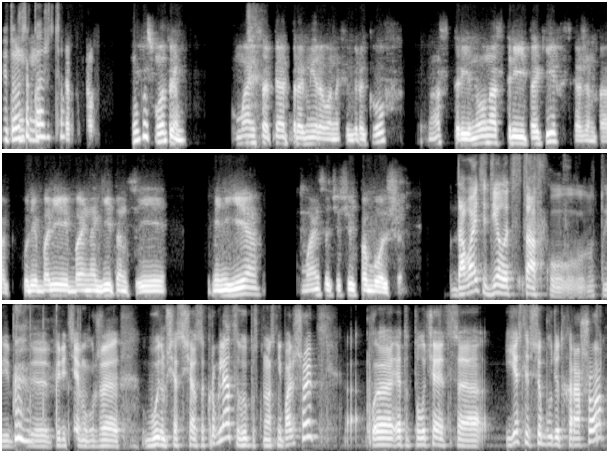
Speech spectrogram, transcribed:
Мне тоже так кажется. Ну, посмотрим. У Майнца пять травмированных игроков. У нас три. Ну, у нас три таких, скажем так. Кулибали, Байна Гиттенс и Минье. У Майнца чуть-чуть побольше. Давайте делать ставку. Э, Перед тем уже будем сейчас, сейчас закругляться. Выпуск у нас небольшой. Э, Этот получается, если все будет хорошо,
